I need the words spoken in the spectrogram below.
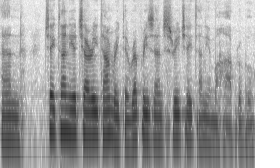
And Chaitanya Charitamrita represents Sri Chaitanya Mahaprabhu.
